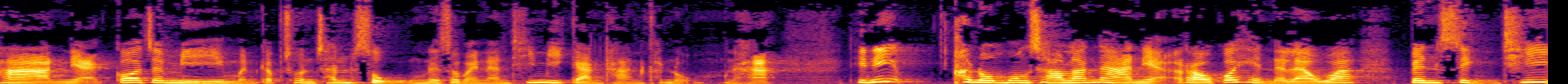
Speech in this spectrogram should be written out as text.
ทานเนี่ยก็จะมีเหมือนกับชนชั้นสูงในสมัยนั้นที่มีการทานขนมนะคะทีนี้ ขนมของชาวล้านนาเนี่ยเราก็เห็นได้แล้วว่าเป็นสิ่งที่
